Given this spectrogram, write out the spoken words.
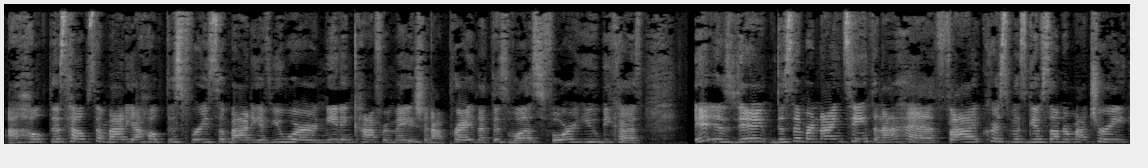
I hope this helps somebody. I hope this frees somebody. If you were needing confirmation, I pray that this was for you because It is December 19th, and I have five Christmas gifts under my tree.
